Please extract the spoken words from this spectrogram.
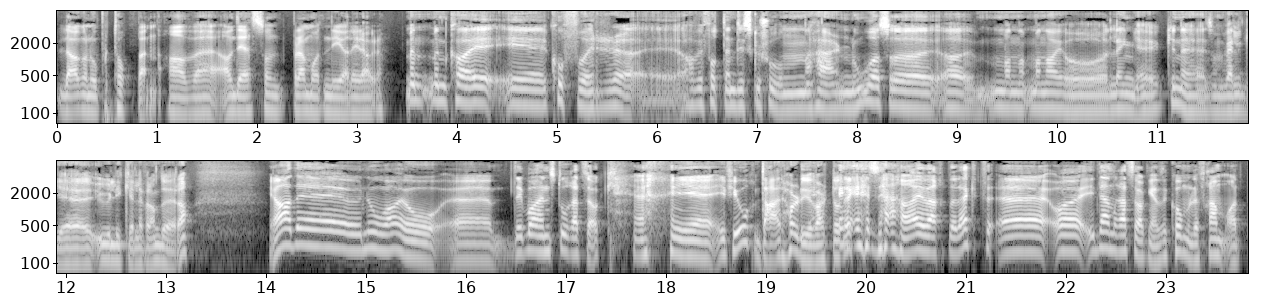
lager noe på toppen av, eh, av det sånn, på den måten de gjør det i dag. da. Men, men er, hvorfor eh, har vi fått den diskusjonen her nå? Altså, man, man har jo lenge kunnet liksom, velge ulike leverandører. Ja, det nå var jo eh, Det var en stor rettssak i, i, fjor. Der har du vært og dekt? Der har jeg vært og dekt. Og i den rettssaken så kommer det frem at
